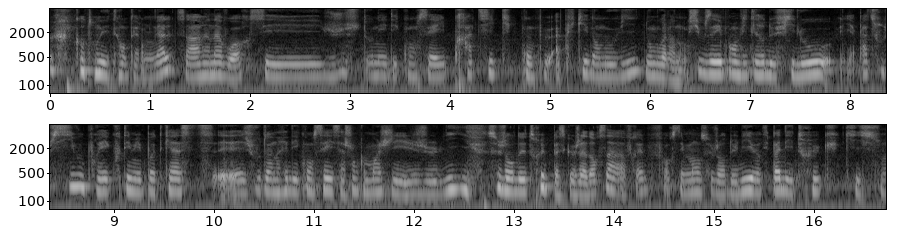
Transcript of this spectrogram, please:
quand on était en terminale. Ça a rien à voir, c'est juste donner des conseils pratiques qu'on peut appliquer dans nos vies. Donc voilà, donc si vous avez pas envie de lire de philo, il n'y a pas de souci, vous pourrez écouter mes podcasts, je vous donnerai des conseils, sachant que moi je lis ce genre de trucs parce que j'adore ça. Après, forcément, ce genre de livres, c'est pas des trucs qui sont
